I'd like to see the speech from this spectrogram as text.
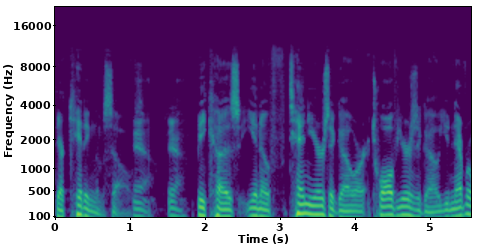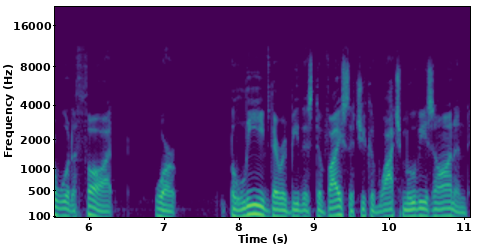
they're kidding themselves. Yeah. Yeah. Because, you know, 10 years ago or 12 years ago, you never would have thought or believed there would be this device that you could watch movies on and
